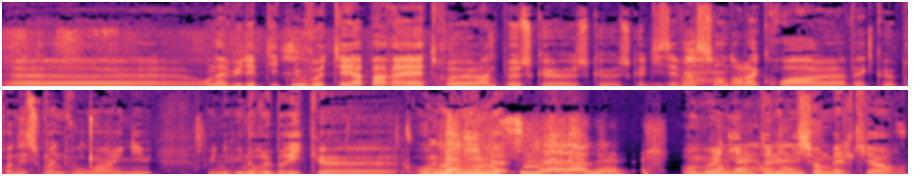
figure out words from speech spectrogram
on a vu des petites nouveautés apparaître, un peu ce que ce que ce que disait Vincent dans la Croix avec Prenez soin de vous, hein, une, une, rubrique homonyme, homonyme de l'émission de Melchior.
